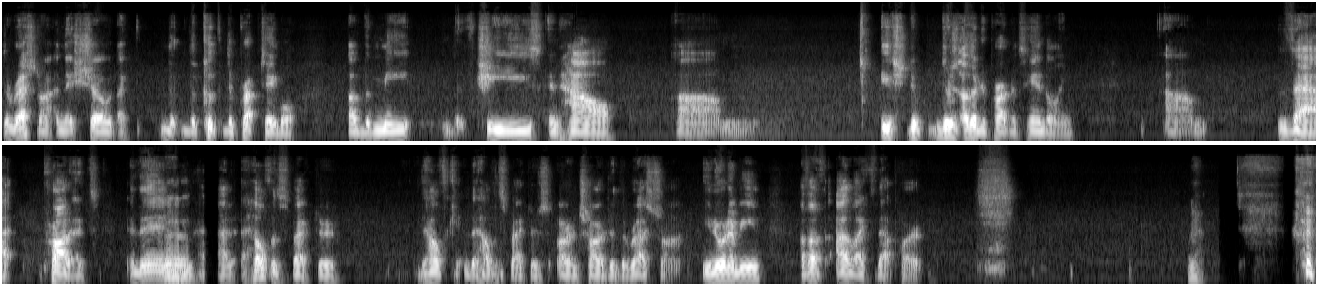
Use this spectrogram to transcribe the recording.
the restaurant and they showed like the, the cook the prep table of the meat, the cheese, and how um each de- there's other departments handling um that product. And then Mhm. you had a health inspector. The health the health inspectors are in charge of the restaurant. You know what I mean? I thought I liked that part.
